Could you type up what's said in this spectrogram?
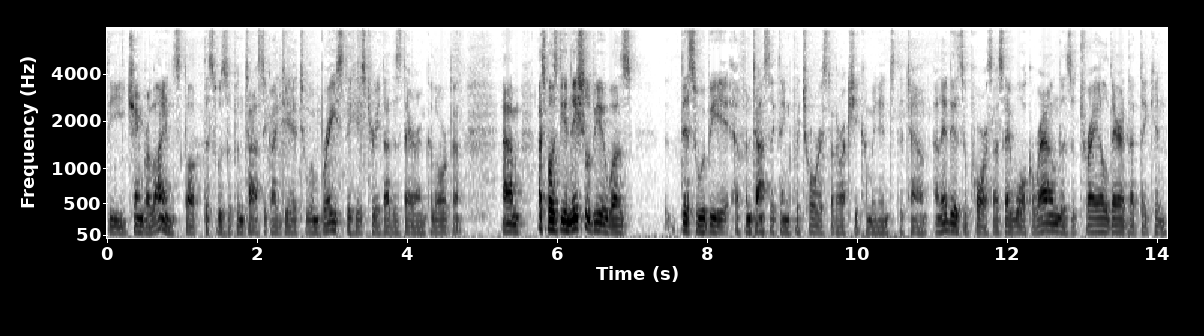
the Chamber Alliance thought this was a fantastic idea to embrace the history that is there in Killorglin. Um, I suppose the initial view was this would be a fantastic thing for tourists that are actually coming into the town. And it is, of course, as they walk around, there's a trail there that they can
